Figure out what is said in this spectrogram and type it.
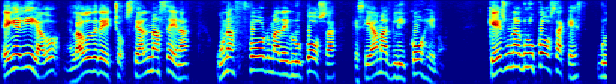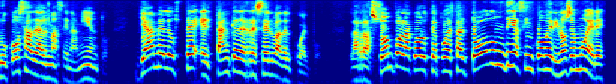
En el hígado, en el lado derecho, se almacena una forma de glucosa que se llama glicógeno, que es una glucosa que es glucosa de almacenamiento. Llámele usted el tanque de reserva del cuerpo. La razón por la cual usted puede estar todo un día sin comer y no se muere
